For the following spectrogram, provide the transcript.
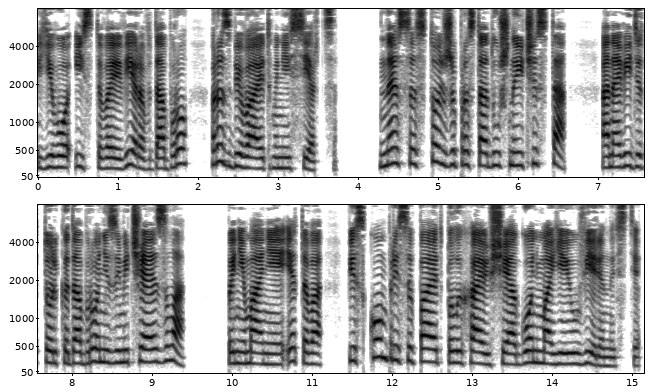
Его истовая вера в добро разбивает мне сердце. Несса столь же простодушна и чиста, она видит только добро, не замечая зла. Понимание этого песком присыпает полыхающий огонь моей уверенности.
